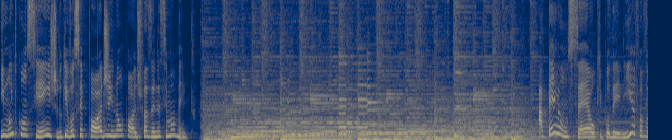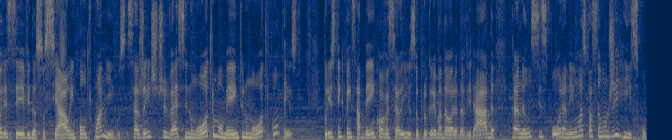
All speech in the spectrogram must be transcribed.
e muito consciente do que você pode e não pode fazer nesse momento. Até um céu que poderia favorecer vida social, encontro com amigos, se a gente estivesse num outro momento e num outro contexto. Por isso tem que pensar bem qual vai ser o seu programa da hora da virada, para não se expor a nenhuma situação de risco.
